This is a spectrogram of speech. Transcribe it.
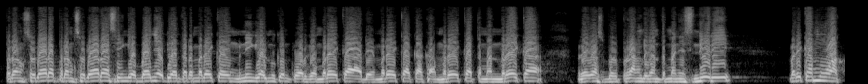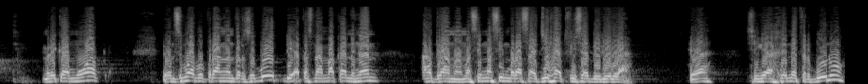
Perang saudara, perang saudara sehingga banyak di antara mereka yang meninggal mungkin keluarga mereka, adik mereka, kakak mereka, teman mereka. Mereka harus berperang dengan temannya sendiri. Mereka muak. Mereka muak dan semua peperangan tersebut di atas namakan dengan agama. Masing-masing merasa jihad visabilillah. Ya, sehingga akhirnya terbunuh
